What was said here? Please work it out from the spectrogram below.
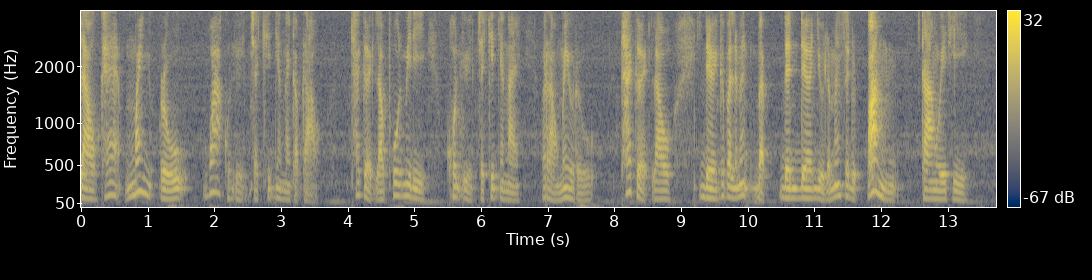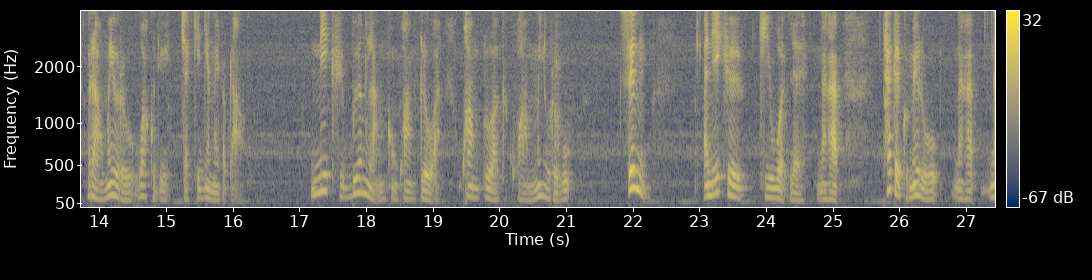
เราแค่ไม่รู้ว่าคนอื่นจะคิดยังไงกับเรา ถ้าเกิดเราพูดไม่ดี คนอื่นจะคิดยังไง เราไม่รู้ ถ้าเกิดเราเดินขึ้นไปแล้วแม่งแบบเดินเดินอยู่แล้วแม่งสะดุดปั้งกลางเวที เราไม่รู้ว่าคนอื่นจะคิดยังไงกับเรา นี่คือเบื้องหลังของความกลัว ความกลัวคือความไม่รู้ ซึ่ง อันนี้คือคีย์เวิร์ดเลยนะครับ ถ้าเกิดคุณไม่รู้นะครับ ใน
